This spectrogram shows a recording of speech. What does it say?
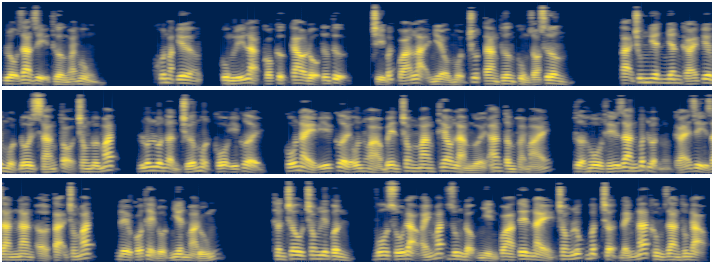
lộ ra dị thường anh hùng. Khuôn mặt kia, cùng lý lạc có cực cao độ tương tự, chỉ bất quá lại nhiều một chút tang thương cùng gió xương. Tại trung niên nhân cái kia một đôi sáng tỏ trong đôi mắt, luôn luôn ẩn chứa một cô ý cười, cô này ý cười ôn hòa bên trong mang theo làm người an tâm thoải mái, tựa hồ thế gian bất luận cái gì gian nan ở tại trong mắt, đều có thể đột nhiên mà đúng thần châu trong liên quân, vô số đạo ánh mắt rung động nhìn qua tên này trong lúc bất chợt đánh nát không gian thông đạo,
